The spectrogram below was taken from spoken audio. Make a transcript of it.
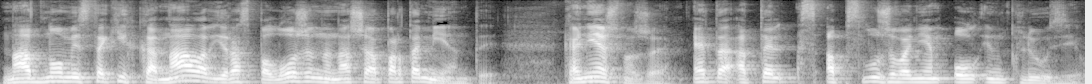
На одном из таких каналов и расположены наши апартаменты. Конечно же, это отель с обслуживанием All Inclusive.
